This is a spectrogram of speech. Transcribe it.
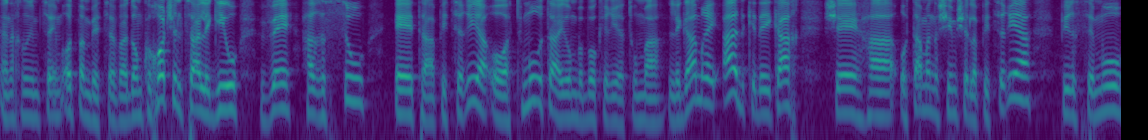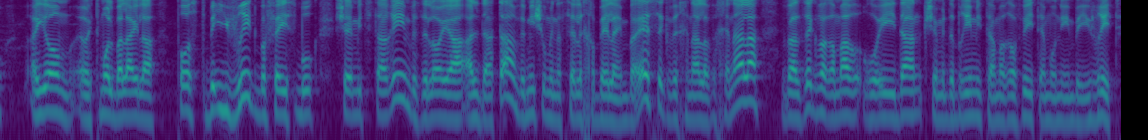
אנחנו נמצאים עוד פעם בצבע אדום, כוחות של צה"ל הגיעו והרסו את הפיצריה, או אטמו אותה, היום בבוקר היא אטומה לגמרי, עד כדי כך שאותם אנשים של הפיצריה פרסמו היום, או אתמול בלילה, פוסט בעברית בפייסבוק שהם מצטערים וזה לא היה על דעתם ומישהו מנסה לחבל להם בעסק וכן הלאה וכן הלאה ועל זה כבר אמר רועי עידן כשמדברים איתם ערבית הם עונים בעברית.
